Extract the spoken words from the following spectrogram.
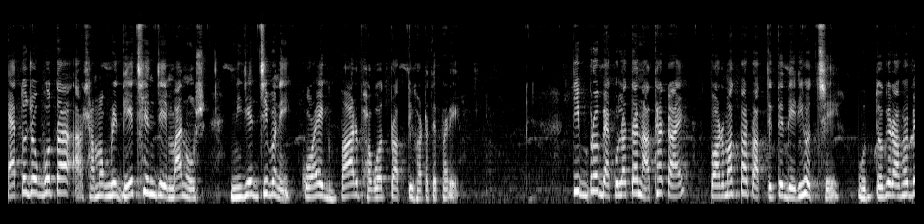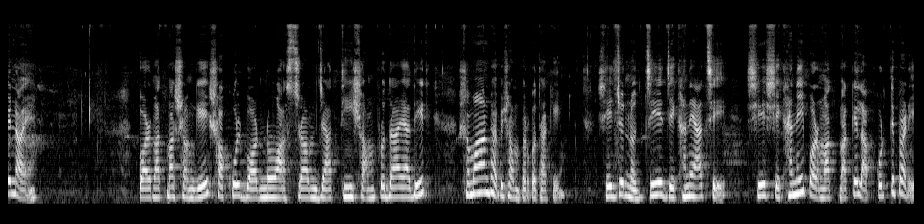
এত যোগ্যতা আর সামগ্রী দিয়েছেন যে মানুষ নিজের জীবনে কয়েকবার ভগবত প্রাপ্তি ঘটাতে পারে। তীব্র ব্যাকুলতা না থাকায় পরমাত্মা প্রাপ্তিতে দেরি হচ্ছে, উদ্যোগের অভাবে নয়। পরমাত্মার সঙ্গে সকল বর্ণ, আশ্রম, জাতি, সম্প্রদায় আদির সমানভাবে সম্পর্ক থাকে। সেই জন্য যে যেখানে আছে, সে সেখানেই পরমাত্মাকে লাভ করতে পারে।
